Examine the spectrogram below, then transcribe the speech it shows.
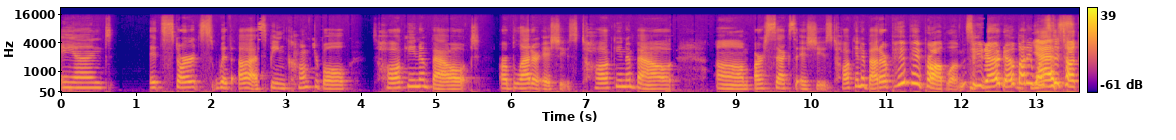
And it starts with us being comfortable talking about our bladder issues, talking about um, our sex issues, talking about our poo poo problems. You know, nobody wants to talk.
